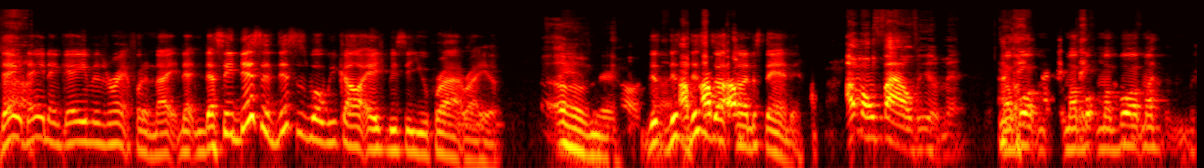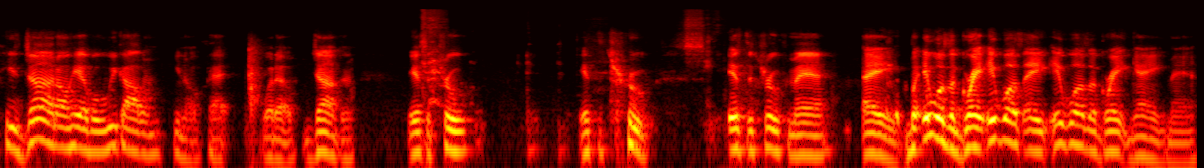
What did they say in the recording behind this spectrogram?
They Uh. they done gave his rent for the night. That, that see, this is this is what we call HBCU pride right here. Oh man. This this, I'm, this I'm- is our I'm- understanding. I'm on fire over here, man. My boy, my boy, my boy, my he's John on here, but we call him, you know, Pat, whatever, Jonathan. It's the truth. It's the truth. It's the truth, man. Hey, but it was a great, it was a, it was a great game, man.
